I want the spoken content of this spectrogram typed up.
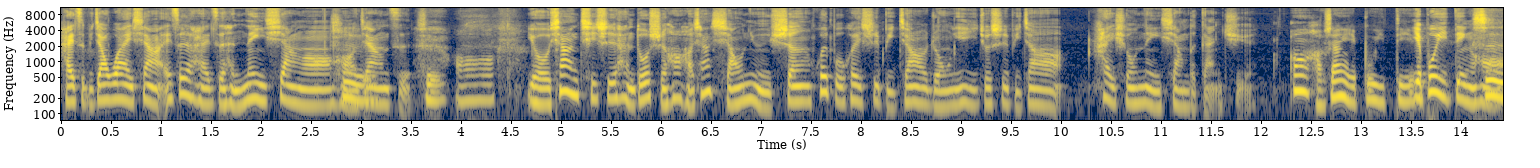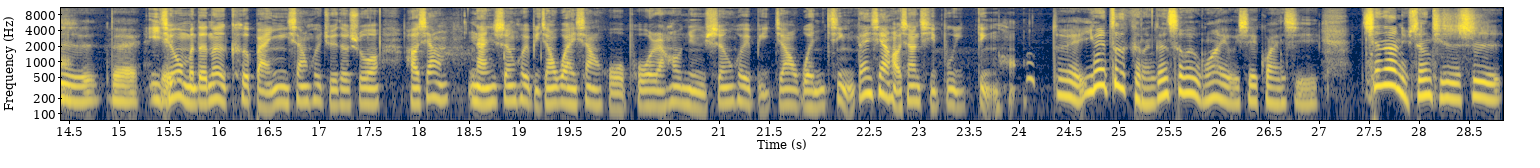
孩子比较外向，哎，这个孩子很内向哦，哈，这样子是哦。有像其实很多时候，好像小女生会不会是比较容易，就是比较害羞内向的感觉？哦，好像也不一定，也不一定哈。是，对。以前我们的那个刻板印象会觉得说，好像男生会比较外向活泼，然后女生会比较文静，但现在好像其实不一定哈。对，因为这个可能跟社会文化有一些关系。现在女生其实是。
